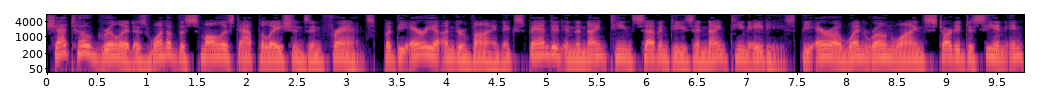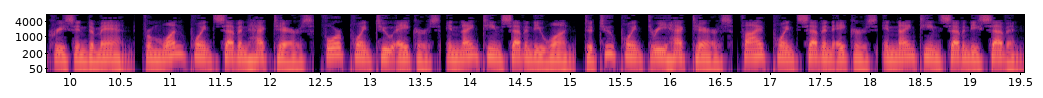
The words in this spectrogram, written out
Château Grillet is one of the smallest appellations in France, but the area under vine expanded in the 1970s and 1980s the era when Rhône wines started to see an increase in demand, from 1.7 hectares acres in 1971, to 2.3 hectares 5.7 acres in 1977,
